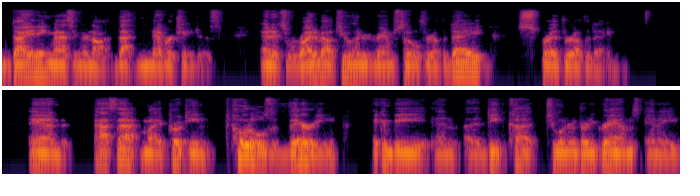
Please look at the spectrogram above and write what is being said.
Dieting, massing or not, that never changes. And it's right about 200 grams total throughout the day, spread throughout the day. And past that, my protein totals vary. It can be in a deep cut, 230 grams, and a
